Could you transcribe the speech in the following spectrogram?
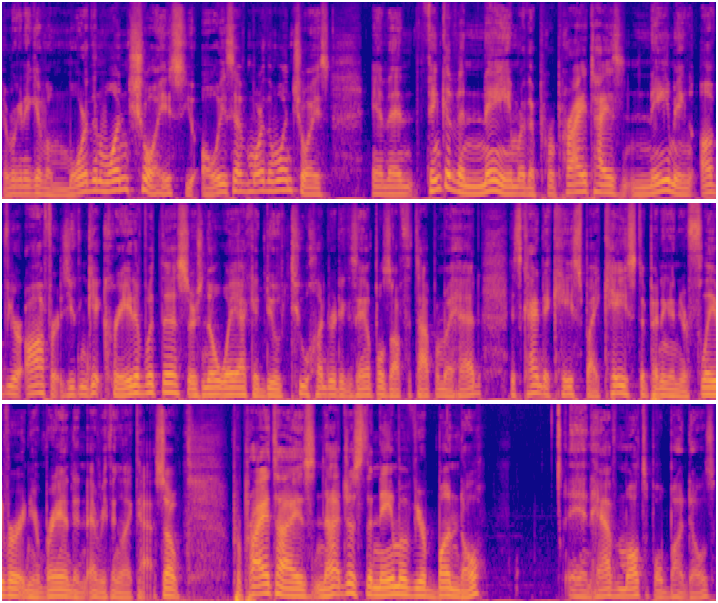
and we're going to give them more than one choice. You always have more than one choice and then think of the name or the proprietized naming of your offers. You can get creative with this. There's no way I could do 200 examples off the top of my head. It's kind of case by case, depending on your flavor and your brand and everything like that. So, proprietize not just the name of your bundle and have multiple bundles,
